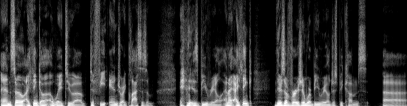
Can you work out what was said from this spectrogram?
And so I think a, a way to uh, defeat Android classism is Be Real. And I, I think there's a version where Be Real just becomes uh,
